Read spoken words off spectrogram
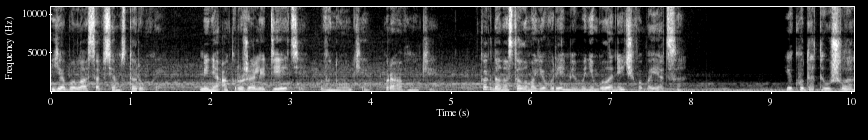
Я была совсем старухой. Меня окружали дети, внуки, правнуки – когда настало мое время, мне было нечего бояться. «И куда ты ушла?»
